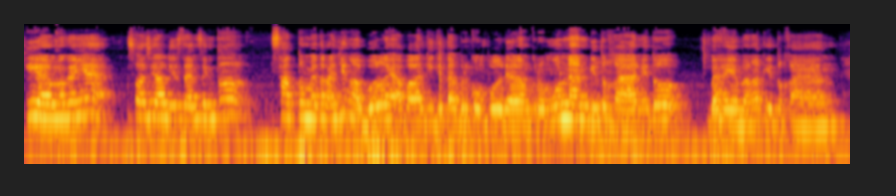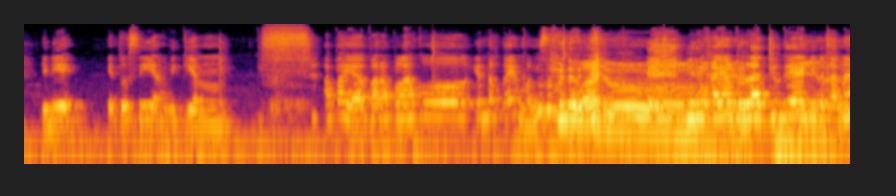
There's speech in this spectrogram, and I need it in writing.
Iya makanya social distancing tuh satu meter aja nggak boleh apalagi kita berkumpul dalam kerumunan gitu Hmm. kan itu bahaya banget gitu kan jadi itu sih yang bikin apa ya para pelaku entertainment sebenarnya jadi kayak oke. berat juga Iya gitu sih. karena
